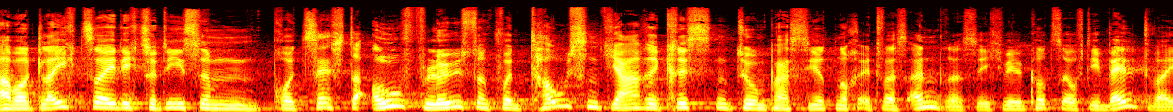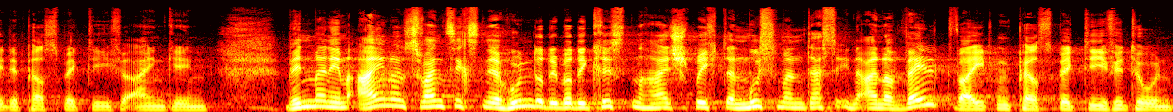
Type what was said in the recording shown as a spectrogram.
Aber gleichzeitig zu diesem Prozess der Auflösung von tausend Jahre Christentum passiert noch etwas anderes. Ich will kurz auf die weltweite Perspektive eingehen. Wenn man im 21. Jahrhundert über die Christenheit spricht, dann muss man das in einer weltweiten Perspektive tun.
